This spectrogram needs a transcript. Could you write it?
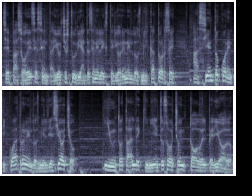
Se pasó de 68 estudiantes en el exterior en el 2014 a 144 en el 2018 y un total de 508 en todo el periodo.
